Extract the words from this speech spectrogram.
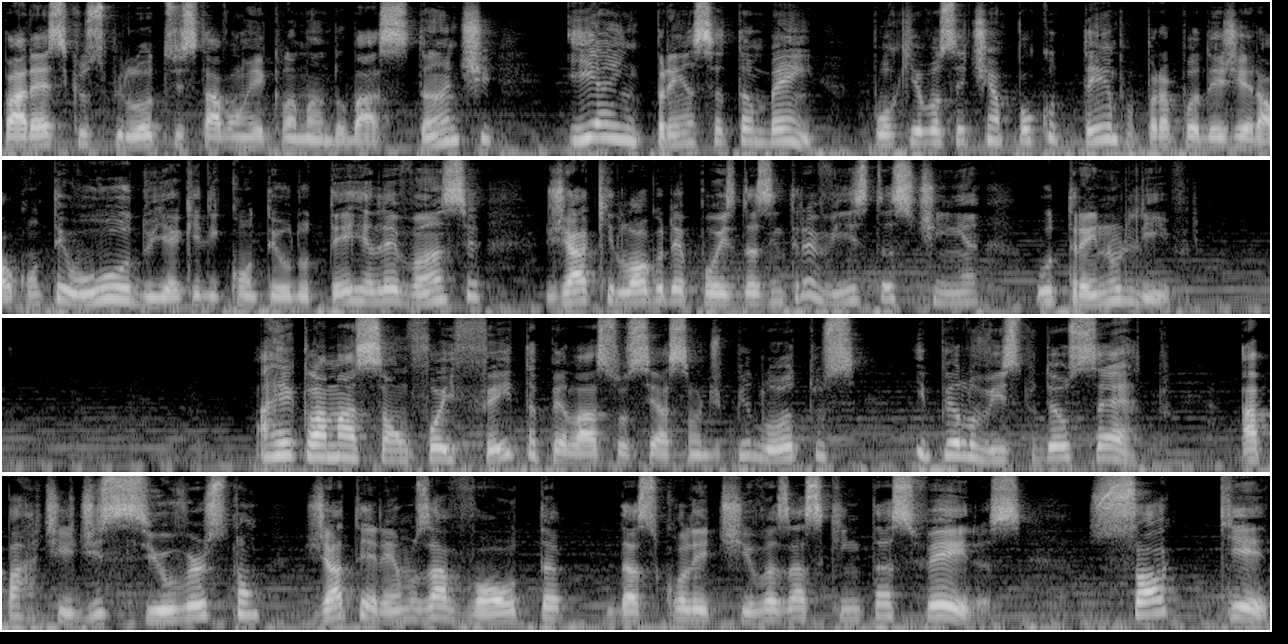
Parece que os pilotos estavam reclamando bastante e a imprensa também, porque você tinha pouco tempo para poder gerar o conteúdo e aquele conteúdo ter relevância, já que logo depois das entrevistas tinha o treino livre. A reclamação foi feita pela Associação de Pilotos e pelo visto deu certo. A partir de Silverstone já teremos a volta das coletivas às quintas-feiras, só que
